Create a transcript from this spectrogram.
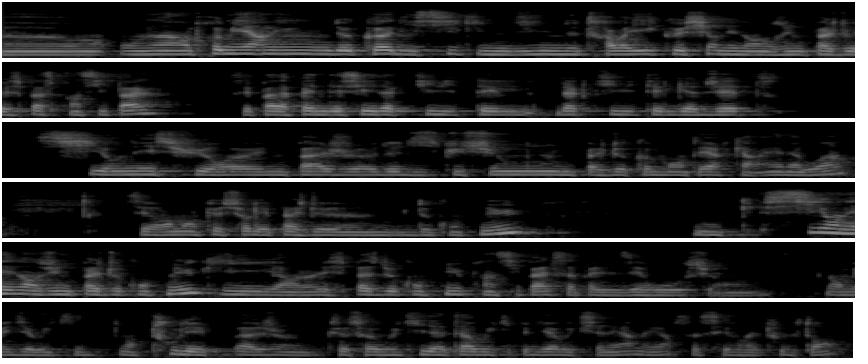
Euh, on a en première ligne de code ici qui nous dit ne travailler que si on est dans une page de l'espace principal. C'est pas la peine d'essayer d'activer le gadget si on est sur euh, une page de discussion, une page de commentaires qui n'a rien à voir. C'est vraiment que sur les pages de, contenu. Donc si on est dans une page de contenu, qui l'espace de contenu principal s'appelle 0 sur, dans MediaWiki, dans tous les pages, que ce soit Wikidata, Wikipédia, Wiktionnaire d'ailleurs, ça c'est vrai tout le temps.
